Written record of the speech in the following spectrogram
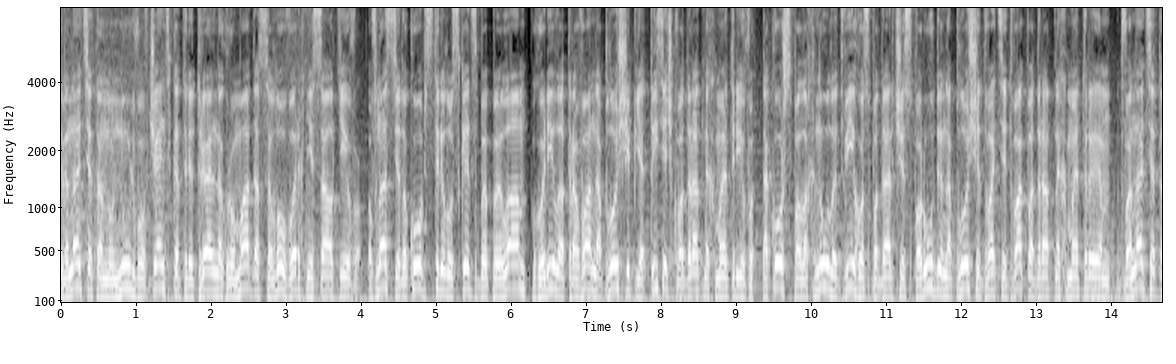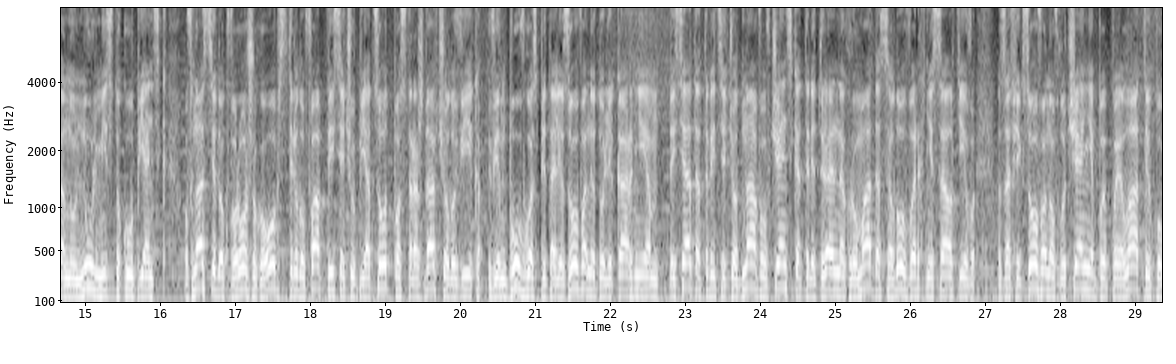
13.00 Вовчанська територіальна громада, село Верхній Салтів. Внаслідок обстрілу скиц БПЛА горіла трава на площі 5000 квадратних метрів. Також спалахнули дві господарчі споруди на площі 22 квадратних метри. 12.00 місто Куп'янськ. Внаслідок ворожого обстрілу ФАБ 1500 постраждав чоловік. Він був госпіталізований до лікарні. 10.31 Вовчанська територіальна громада, село Верхній Салтів. Зафіксовано влучання БПЛА типу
